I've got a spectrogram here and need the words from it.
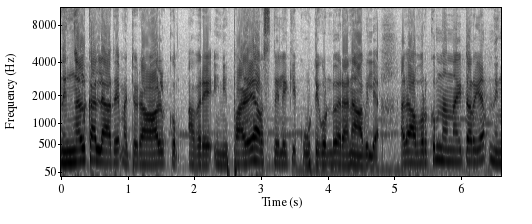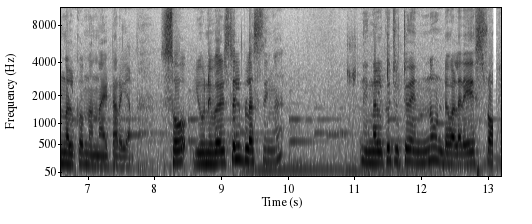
നിങ്ങൾക്കല്ലാതെ മറ്റൊരാൾക്കും അവരെ ഇനി പഴയ അവസ്ഥയിലേക്ക് കൂട്ടിക്കൊണ്ടുവരാനാവില്ല. അത് അവർക്കും നന്നായിട്ടറിയാം നിങ്ങൾക്കും നന്നായിട്ടറിയാം. സോ യൂണിവേഴ്സൽ ബ്ലെസ്സിങ് നിങ്ങൾക്ക് ചുറ്റും എന്നും ഉണ്ട് വളരെ സ്ട്രോങ്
